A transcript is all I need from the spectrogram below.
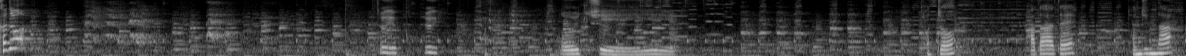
가져와. 여기 여기. 옳지. 던져. 받아야 돼. 던진다.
